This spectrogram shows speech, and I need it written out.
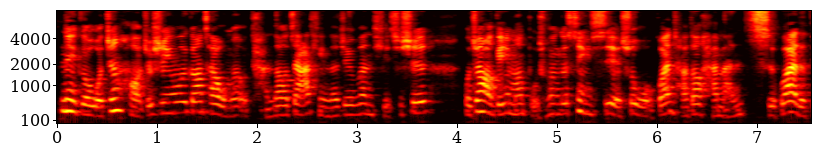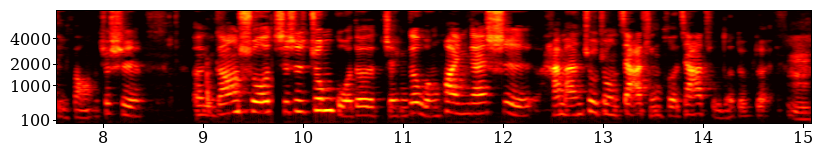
那个我正好就是因为刚才我们有谈到家庭的这个问题，其实我正好给你们补充一个信息，也是我观察到还蛮奇怪的地方，就是。呃，你刚刚说，其实中国的整个文化应该是还蛮注重家庭和家族的，对不对？嗯。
